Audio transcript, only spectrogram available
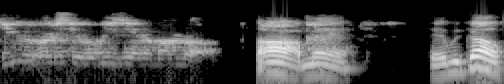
the University of Louisiana Monroe. Oh man, here we go.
